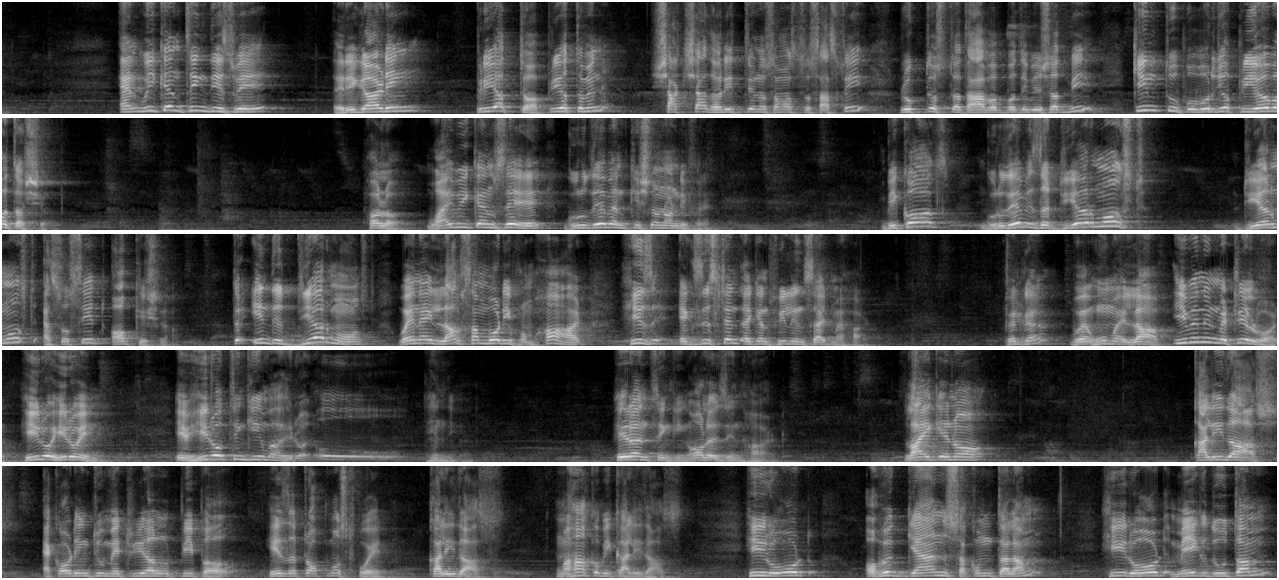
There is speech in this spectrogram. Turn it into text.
And we can think this way regarding Priyatta. Priyatta means Shaksha Dharityana Samasto Sastri Bhavati Visadvi Kintu Pavarja Priyavatasya. Follow. Why we can say Gurudev and Krishna non-different? Because Gurudev is the dearmost, dearmost associate of Krishna. So in the dearmost, when I love somebody from heart, his existence I can feel inside my heart. Whom I love, even in material world, hero, heroine. If hero thinking about heroine, oh, Hindi. Heroine thinking, always in heart. Like, you know, Kalidas, according to material people, he is the topmost poet, Kalidas, Mahakavi Kalidas. He wrote Abhigyan Sakuntalam, he wrote Megdutam,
